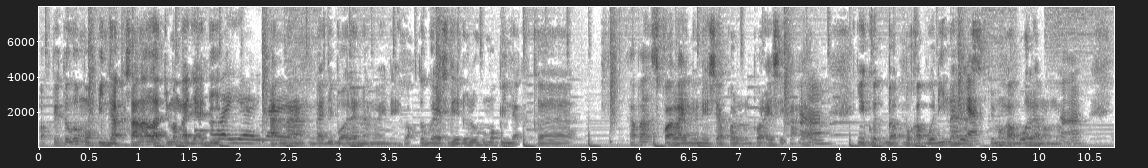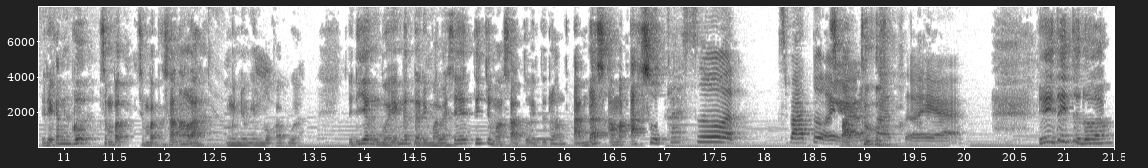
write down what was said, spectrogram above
waktu itu gue mau pindah ke sana lah, cuma nggak jadi oh iya iya, karena iya. nggak dibolehin nama ini. Waktu gue SD dulu gue mau pindah ke apa sekolah Indonesia Kuala Lumpur SIKL Heeh. ngikut bokap gue dinas, Iya. cuma nggak boleh mama. Heeh. Jadi kan gue sempat sempat ke sana lah ngunjungin bokap gue. Jadi yang gue inget dari Malaysia itu cuma satu itu doang, tandas sama kasut. kasut sepatu ya Sepatu. sepatu ya Ya itu itu doang.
